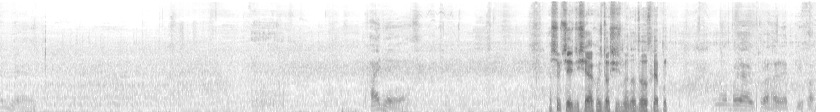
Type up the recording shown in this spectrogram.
Fajnie. Fajnie jest. A szybciej dzisiaj jakoś doszliśmy do tego sklepu. No bo ja już trochę lepiej chodzę.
